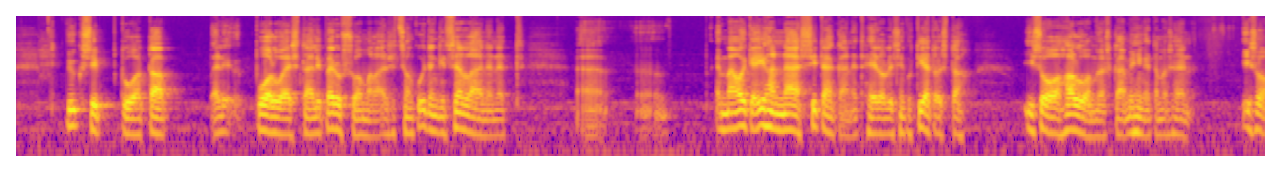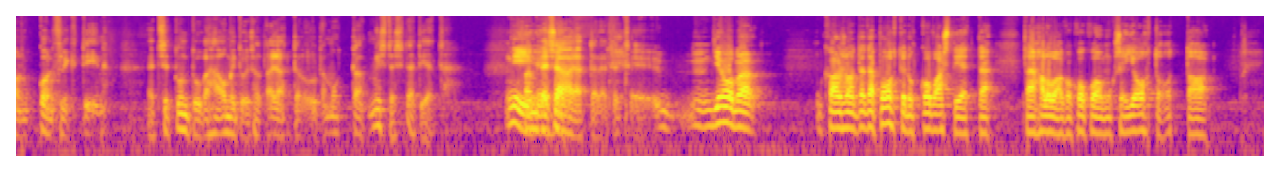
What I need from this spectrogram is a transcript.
yksi tuota, eli puolueista, eli perussuomalaiset, se on kuitenkin sellainen, että en mä oikein ihan näe sitäkään, että heillä olisi niinku tietoista isoa halua myöskään mihinkä tämmöiseen isoon konfliktiin. Että se tuntuu vähän omituiselta ajattelulta, mutta mistä sitä tietää? Niin, Vai mitä sä ajattelet? Että... Joo, mä kanssa olen tätä pohtinut kovasti, että tai haluaako kokoomuksen johto ottaa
